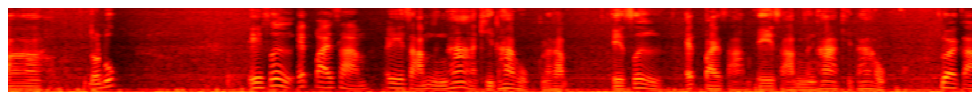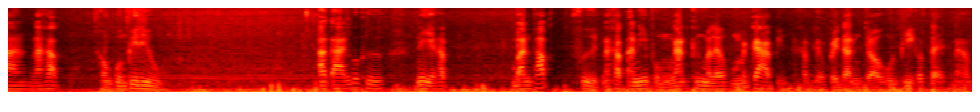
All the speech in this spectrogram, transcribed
อ่าโน้ตบุ๊ก Acer S ปลาย3 A 3 1 5ขีด56 นะครับ Acer S ปลาย3 A 3 1 5ขีด56 ด้วยอาการนะครับของคุณพี่ดิว อาการก็คือนี่ครับบันพับฝืดนะครับ อันนี้ผมงัดขึ้นมาแล้วผมไม่กล้าปิดนะครับ เดี๋ยวไปดันจอคุณพี่เขาแตกนะครับ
